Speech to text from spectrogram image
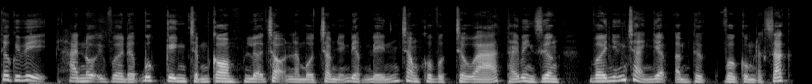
Thưa quý vị, Hà Nội vừa được Booking.com lựa chọn là một trong những điểm đến trong khu vực châu Á, Thái Bình Dương với những trải nghiệm ẩm thực vô cùng đặc sắc.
